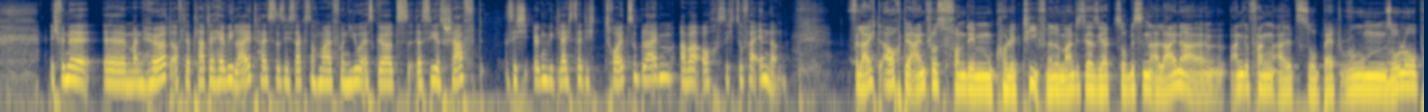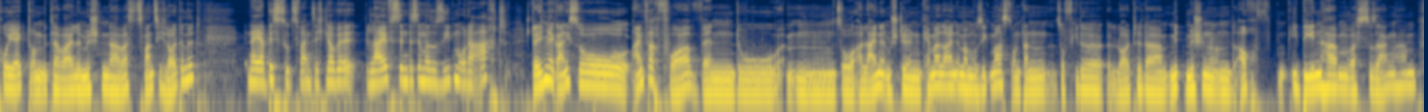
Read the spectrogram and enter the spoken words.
Ich finde, äh, man hört auf der Platte Heavy Light, heißt es, ich sag's nochmal von US Girls, dass sie es schafft, sich irgendwie gleichzeitig treu zu bleiben, aber auch sich zu verändern. Vielleicht auch der Einfluss von dem Kollektiv. Ne? Du meintest ja, sie hat so ein bisschen alleine äh, angefangen als so Bedroom-Solo-Projekt und mittlerweile mischen da was, 20 Leute mit? Naja, bis zu 20. Ich glaube, live sind es immer so sieben oder acht. Stelle ich mir gar nicht so einfach vor, wenn du mm, so alleine im stillen Kämmerlein immer Musik machst und dann so viele Leute da mitmischen und auch Ideen haben, was zu sagen haben.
